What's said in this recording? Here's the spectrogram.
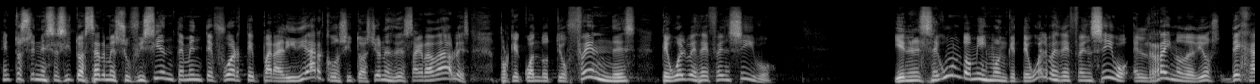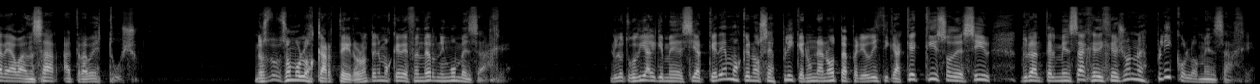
entonces necesito hacerme suficientemente fuerte para lidiar con situaciones desagradables, porque cuando te ofendes te vuelves defensivo. Y en el segundo mismo en que te vuelves defensivo, el reino de Dios deja de avanzar a través tuyo. Nosotros somos los carteros, no tenemos que defender ningún mensaje. El otro día alguien me decía, queremos que nos expliquen una nota periodística qué quiso decir durante el mensaje. Dije, yo no explico los mensajes.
